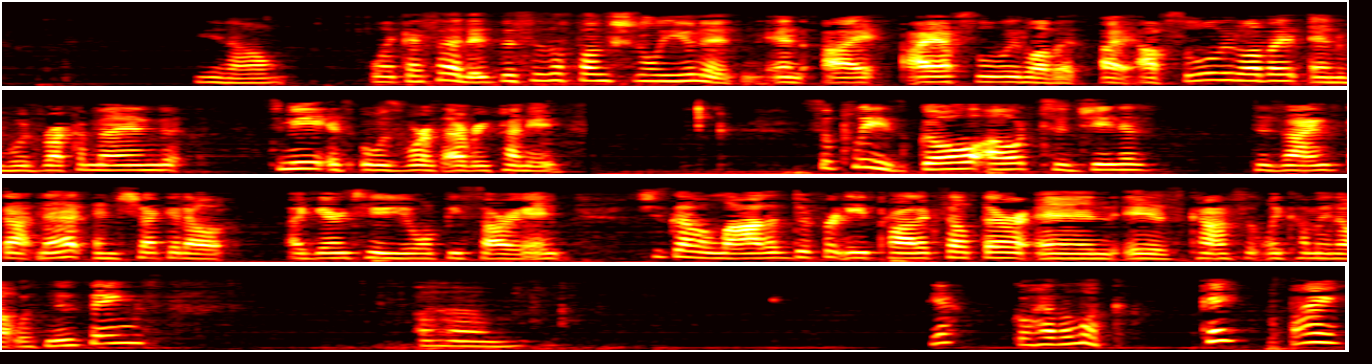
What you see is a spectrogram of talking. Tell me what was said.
you know, like I said, it, this is a functional unit, and I, I absolutely love it. I absolutely love it and would recommend, to me, it was worth every penny. So please go out to ginasdesigns.net and check it out. I guarantee you, you won't be sorry. And she's got a lot of different neat products out there and is constantly coming out with new things. Um, yeah, go have a look. Okay, bye.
